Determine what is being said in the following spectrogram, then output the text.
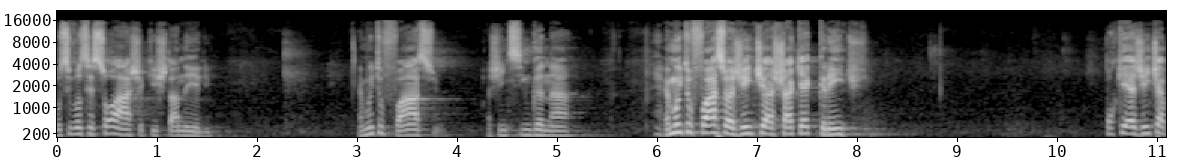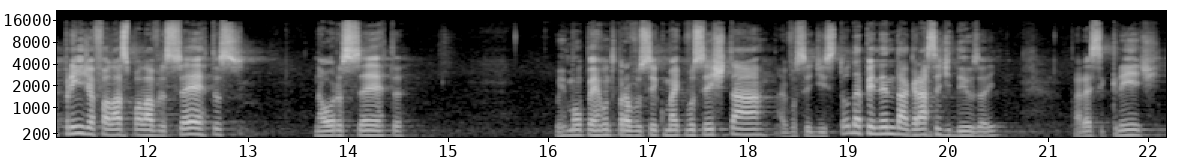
ou se você só acha que está nele. É muito fácil a gente se enganar. É muito fácil a gente achar que é crente. Porque a gente aprende a falar as palavras certas, na hora certa. O irmão pergunta para você como é que você está. Aí você diz, estou dependendo da graça de Deus. Aí parece crente.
